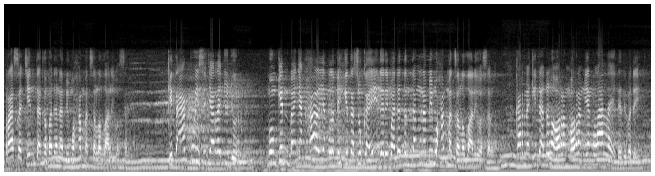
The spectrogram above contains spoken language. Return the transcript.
rasa cinta kepada Nabi Muhammad wasallam. Kita akui secara jujur, mungkin banyak hal yang lebih kita sukai daripada tentang Nabi Muhammad wasallam. Karena kita adalah orang-orang yang lalai daripada itu.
